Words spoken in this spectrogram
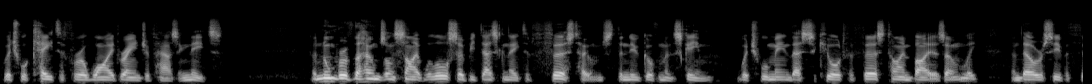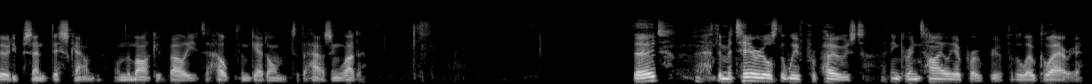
which will cater for a wide range of housing needs. A number of the homes on site will also be designated for first homes, the new government scheme, which will mean they're secured for first time buyers only and they'll receive a 30% discount on the market value to help them get on to the housing ladder. Third, the materials that we've proposed, I think, are entirely appropriate for the local area.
